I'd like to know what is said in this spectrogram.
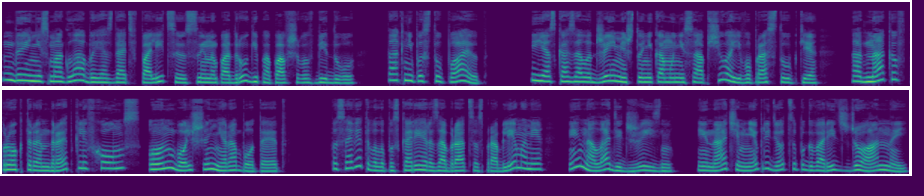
Да и не смогла бы я сдать в полицию сына подруги, попавшего в беду. Так не поступают. Я сказала Джейми, что никому не сообщу о его проступке, однако в энд Рэдклифф Холмс он больше не работает посоветовала поскорее разобраться с проблемами и наладить жизнь, иначе мне придется поговорить с Джоанной.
